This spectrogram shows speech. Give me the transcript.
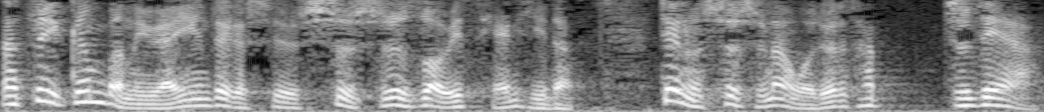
那最根本的原因，这个是事实是作为前提的。这种事实呢，我觉得它之间啊，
